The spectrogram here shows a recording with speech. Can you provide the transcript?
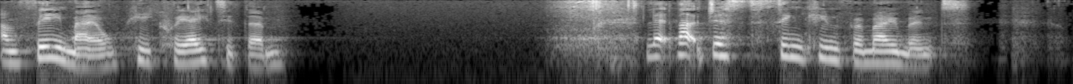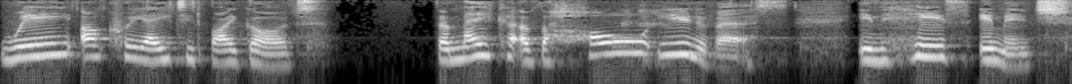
and female, he created them. Let that just sink in for a moment. We are created by God, the maker of the whole universe, in his image.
